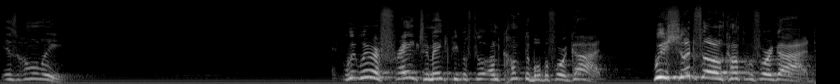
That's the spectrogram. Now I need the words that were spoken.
is holy. We're afraid to make people feel uncomfortable before God. We should feel uncomfortable before God,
